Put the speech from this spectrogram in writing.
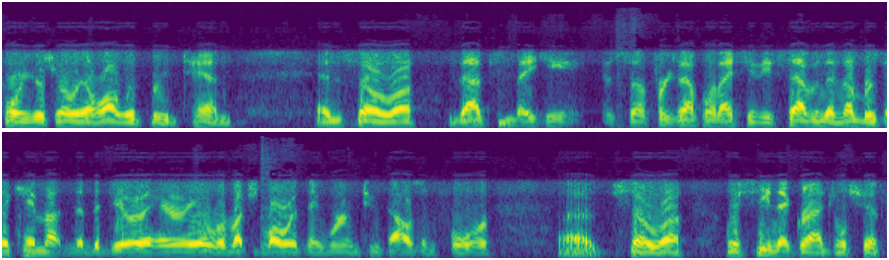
four years earlier along with brood 10. And so uh, that's making, so for example, in 1987, the numbers that came out in the Madeira area were much lower than they were in 2004. Uh, so uh, we're seeing that gradual shift.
